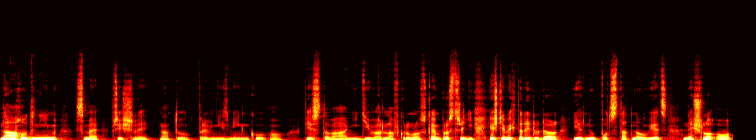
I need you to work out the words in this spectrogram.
náhodným jsme přišli na tu první zmínku o pěstování divadla v krumlovském prostředí. Ještě bych tady dodal jednu podstatnou věc. Nešlo o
